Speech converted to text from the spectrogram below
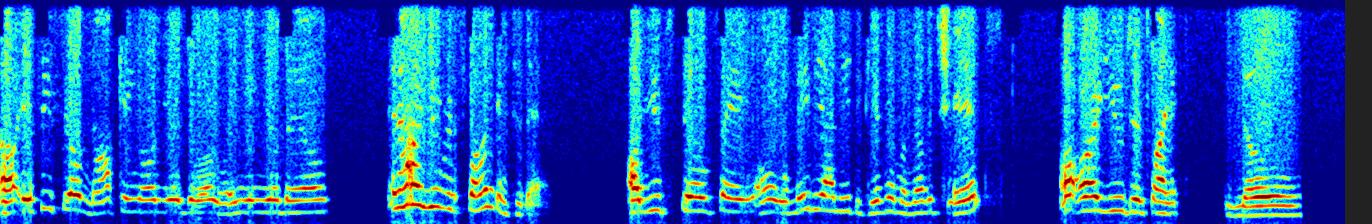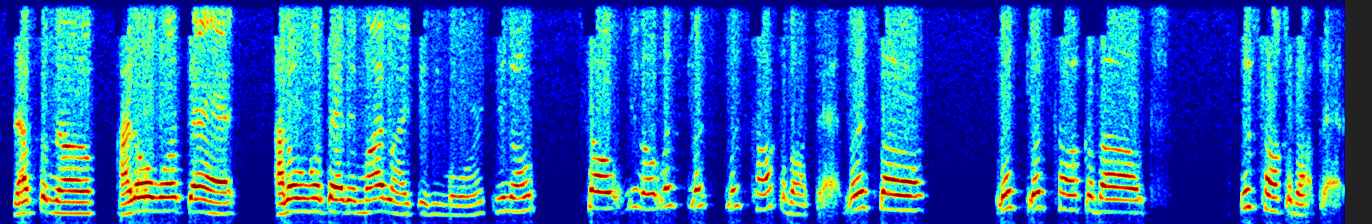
Uh, is he still knocking on your door, ringing your bell? And how are you responding to that? Are you still saying, oh, well, maybe I need to give him another chance? Or are you just like, no, that's enough. I don't want that. I don't want that in my life anymore, you know? So, you know, let's let's let's talk about that. Let's uh let's let's talk about let's talk about that.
